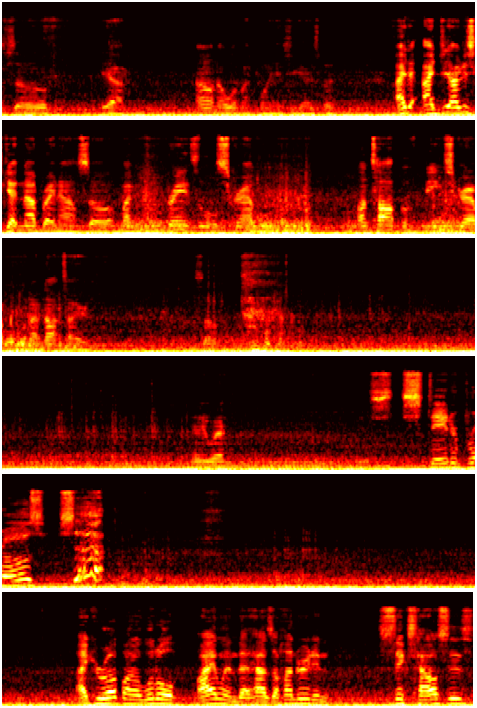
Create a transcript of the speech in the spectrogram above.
So, yeah. I don't know what my point is, you guys, but I, I, I'm just getting up right now, so my brain's a little scrambled on top of being scrambled when I'm not tired. So, anyway, Stater Bros. Sup? I grew up on a little island that has 106 houses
